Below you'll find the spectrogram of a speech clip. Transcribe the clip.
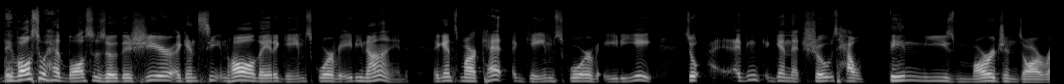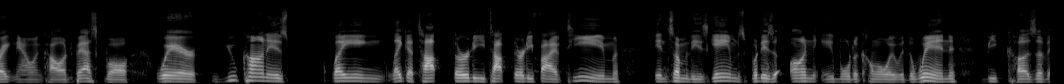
They've also had losses, though, this year against Seton Hall. They had a game score of 89. Against Marquette, a game score of 88. So I think, again, that shows how thin these margins are right now in college basketball, where UConn is playing like a top 30, top 35 team in some of these games, but is unable to come away with the win because of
